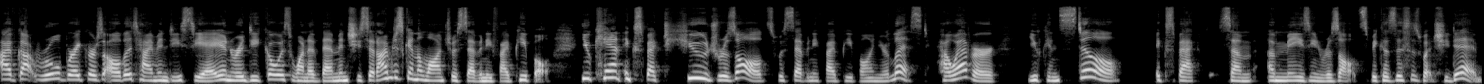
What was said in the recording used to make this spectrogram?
I've got rule breakers all the time in DCA and Radhika is one of them. And she said, I'm just going to launch with 75 people. You can't expect huge results with 75 people on your list. However, you can still expect some amazing results because this is what she did.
